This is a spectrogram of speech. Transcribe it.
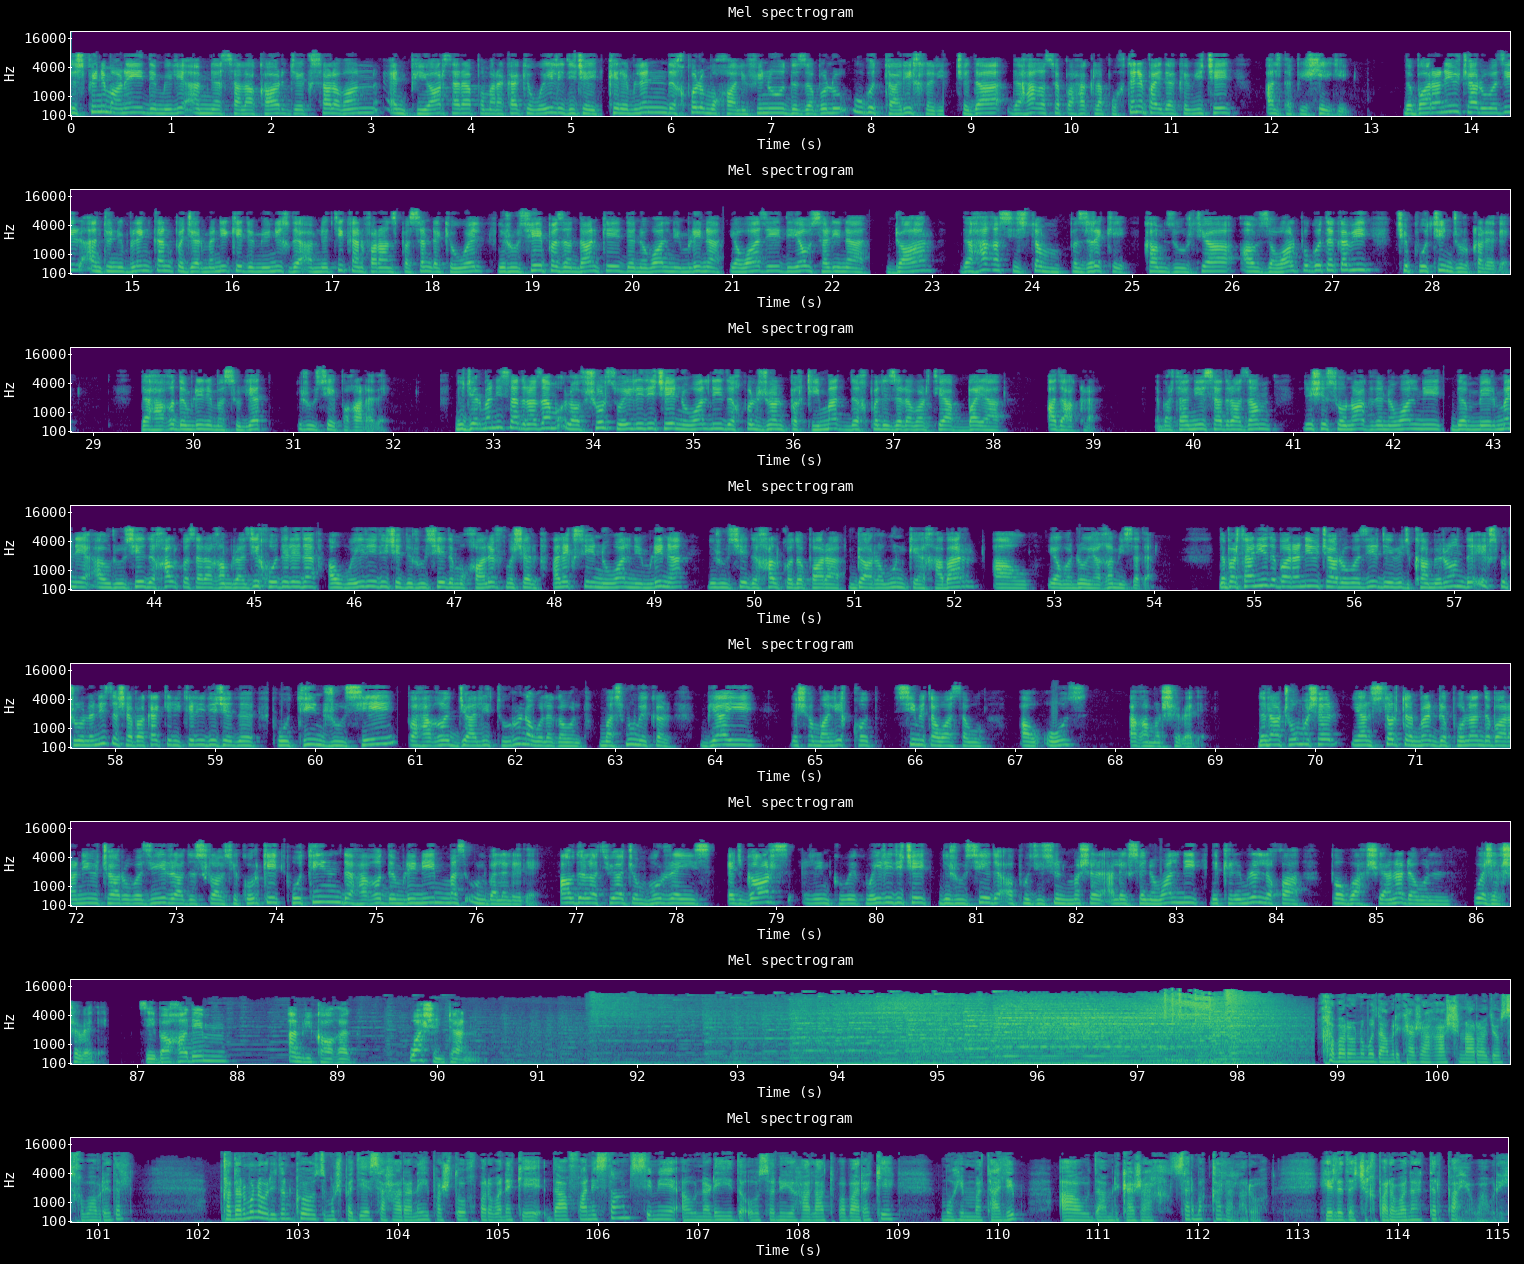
د سپینې ماڼۍ د ملي امنیت سلاکار جیک سالیوان ان پي آر سره په مرکه کې ویلي دي چې کریملین د خپل مخالفینو د ځبلو اوږد تاریخ لري چې دا د هغه څه په هکله پوښتنې پیدا کوي چې هلته پیښیږي. د بهرنیو چارو وزیر انټوني بلینکن په جرمني کې د میونیخ د امنیتي کنفرانس په څنډه کې وویل، د روسیې په زندان کې د نوالني مړینه یوازې د یو سړي نه ډار، د هغه سیستم په زړه کې کمزورتیا او زوال په ګوته کوي چې پوتین جوړ کړی دی. د هغه د مړینې مسؤلیت د روسیې په غاړه دی. د جرمني صدراعظم اولاف شولز ویلي دي چې نوالني د خپل ژوند په قیمت د خپلې زړورتیا بیه ادا کړه. د برتانیې صدر اعظم ریشي سوناک د نوالني د میرمنې او روسیې د خلکو سره غمرازي خودلې ده او ویلي دي چې د روسیې د مخالف مشر الکسي نوالني مړینه د روسیې د خلکو لپاره ډارونکي خبر او یو لوی غمیزه ده د برتانیې د بارنیو چارو وزیر ډیوډ کامرون د ایکس په ټولنیزه شبکه کې لیکلي دي چې د پوتین روسیې په هغه جالي تورونه ولګول مسموم کړ بیا یې د شمالي قطب سیمه ته واسو او اوس هغه مړ شوی دی د ناتو مشر یان ستولتنبرګ د پولند د بارانیو چارو وزیر رادوسلاو سیکورکی پوتین د هغه د مړینې مسؤل بللی دی او د لاتویا جمهور رئیس اډګارس رینکویک ویلي دی چې د روسیې د اپوزیسیون مشر الکسي نوالني د کرملین لخوا په وحشیانه ډول وژل شوی دی زیبا خادم امریکا غږ واشنگتن خبرونه مو د امریکا جغ آشنا رادیو څخه واوریدل قدرمن اوریدونکو زموږ په دې سهارنۍ پښتو خبرونه کې د افغانستان سیمه او نړۍ د اوسنوي حالات په اړه کې مهم مطالب او د امریکا جغ سرمقاله لرو هله د خبرونه تر پای واوري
